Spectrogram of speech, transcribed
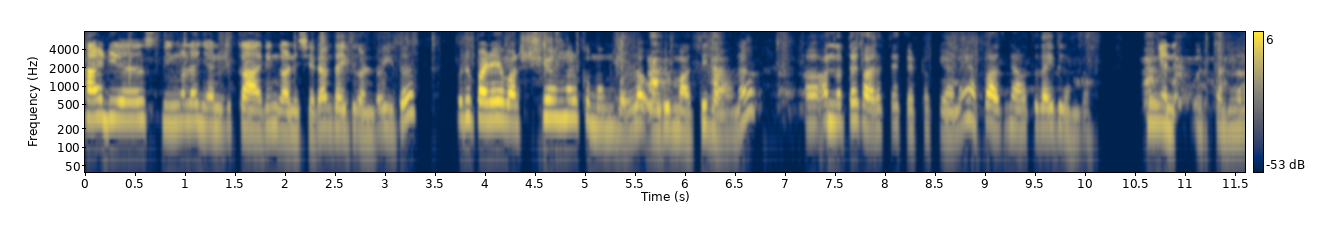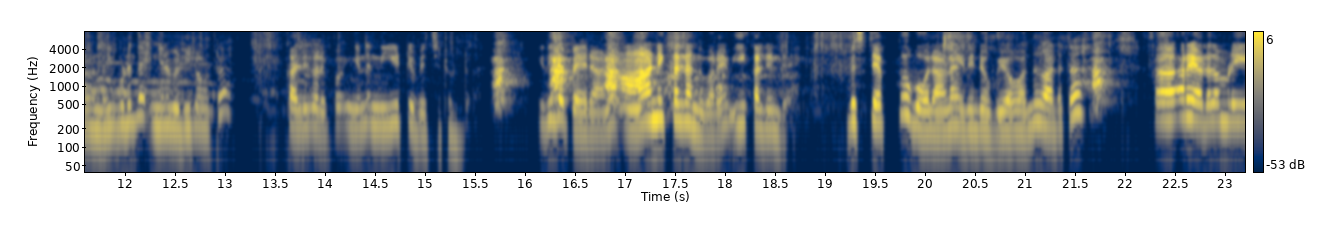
ഹായ് ഡിയേഴ്സ് നിങ്ങളെ ഞാനൊരു കാര്യം കാണിച്ചു തരാം. ഇത് കണ്ടോ? ഇത് ഒരു പഴയ വർഷങ്ങൾക്ക് മുമ്പുള്ള ഒരു മതിലാണ്. അന്നത്തെ കാലത്തെ കെട്ടൊക്കെയാണ്. അപ്പോൾ അതിനകത്ത് ഇത് കണ്ടോ? ഇങ്ങനെ ഒരു കല്ലുകൾ കണ്ടോ? ഇവിടുന്ന് ഇങ്ങനെ വെളിയിലോട്ട് കല്ലുകൾ ഇപ്പോൾ ഇങ്ങനെ നീട്ടി വെച്ചിട്ടുണ്ട്. ഇതിന്റെ പേരാണ് ആണിക്കല്ലെന്ന് പറയും. ഈ കല്ലിന്റെ ഇത് സ്റ്റെപ്പ് പോലാണ് ഇതിന്റെ ഉപയോഗം. അന്ന് കാലത്ത് അറിയാമല്ലോ നമ്മൾ ഈ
